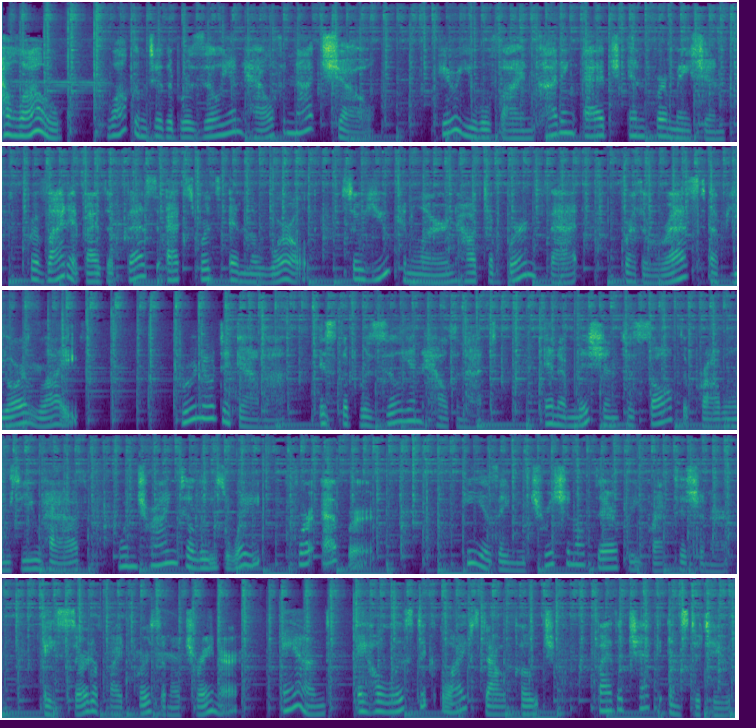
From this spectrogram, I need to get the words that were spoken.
Hello, welcome to the Brazilian Health Nut Show. Here you will find cutting edge information provided by the best experts in the world so you can learn how to burn fat for the rest of your life. Bruno de Gama is the Brazilian health nut in a mission to solve the problems you have when trying to lose weight forever. He is a nutritional therapy practitioner, a certified personal trainer, and a holistic lifestyle coach by the Chek Institute.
